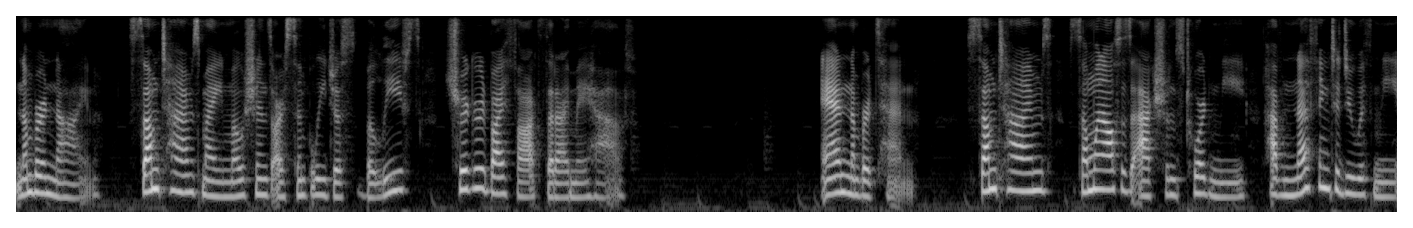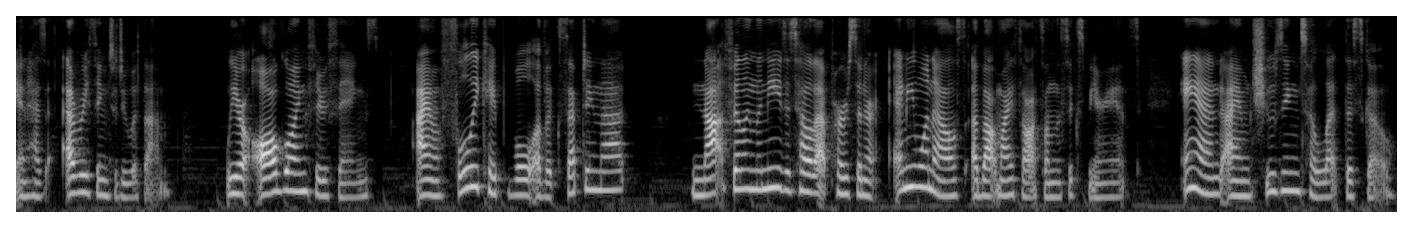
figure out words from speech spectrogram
Number nine, sometimes my emotions are simply just beliefs triggered by thoughts that I may have. And number 10, sometimes someone else's actions toward me have nothing to do with me and has everything to do with them. We are all going through things. I am fully capable of accepting that, not feeling the need to tell that person or anyone else about my thoughts on this experience, and I am choosing to let this go.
